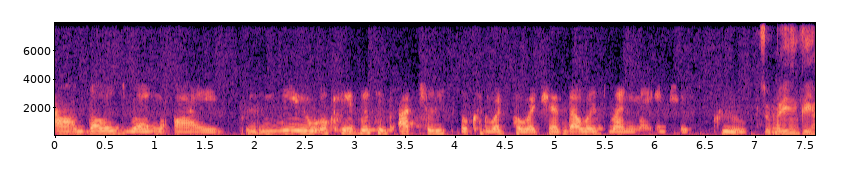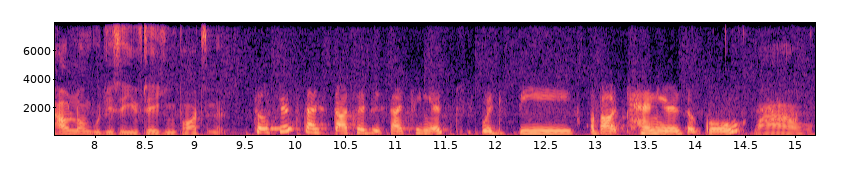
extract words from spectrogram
Um, that was when I knew, okay, this is actually spoken word poetry, and that was when my interest grew. So, basically, how long would you say you've taken part in it? So since I started reciting it, would be about 10 years ago. Wow.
